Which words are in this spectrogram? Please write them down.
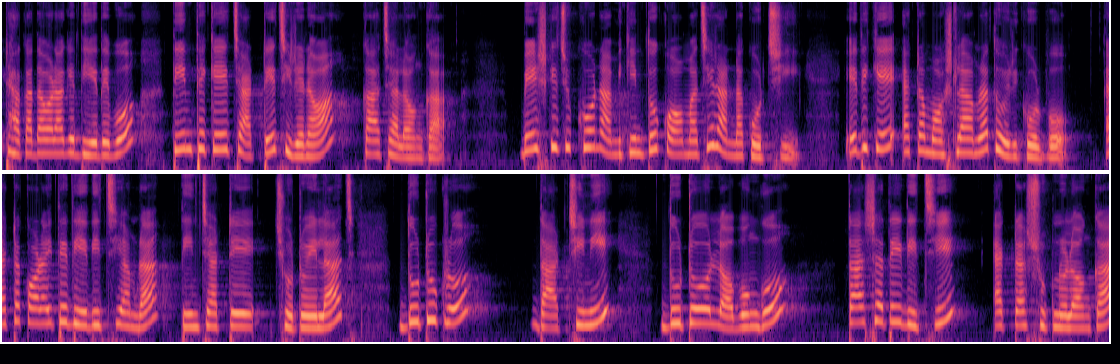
ঢাকা দেওয়ার আগে দিয়ে দেব তিন থেকে চারটে চিড়ে নেওয়া কাঁচা লঙ্কা। বেশ কিছুক্ষণ আমি কিন্তু কম আছে রান্না করছি। এদিকে একটা মশলা আমরা তৈরি করব। একটা কড়াইতে দিয়ে দিচ্ছি আমরা তিন চারটে ছোটো এলাচ, দু টুকরো দারচিনি, দুটো লবঙ্গ, তার সাথেই দিচ্ছি একটা শুকনো লঙ্কা,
